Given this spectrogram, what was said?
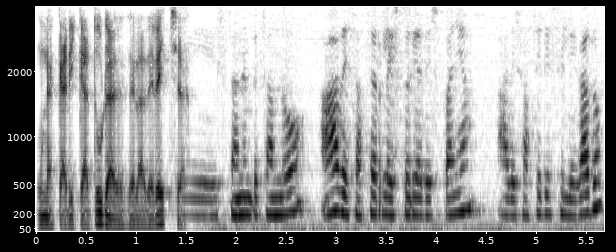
una caricatura desde la derecha. Eh, están empezando a deshacer la historia de España, a deshacer ese legado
